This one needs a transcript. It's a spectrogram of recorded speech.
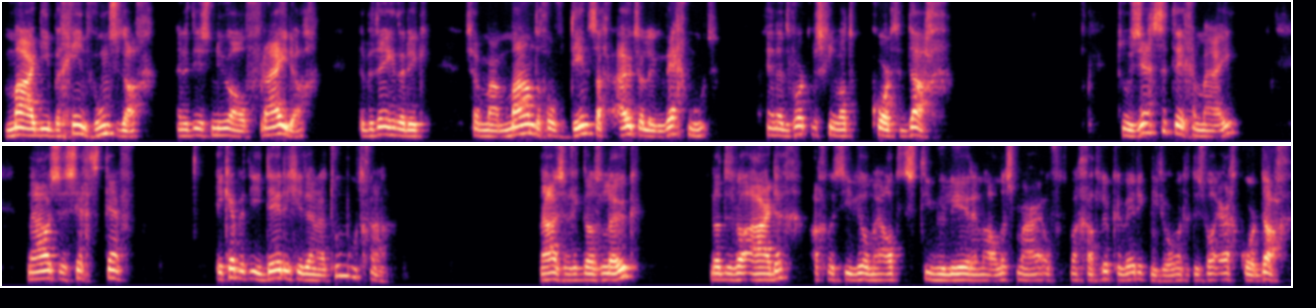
Maar die begint woensdag en het is nu al vrijdag. Dat betekent dat ik zeg maar maandag of dinsdag uiterlijk weg moet. En het wordt misschien wat korte dag. Toen zegt ze tegen mij, nou ze zegt Stef, ik heb het idee dat je daar naartoe moet gaan. Nou zeg ik, dat is leuk. Dat is wel aardig. Agnes die wil mij altijd stimuleren en alles. Maar of het me gaat lukken, weet ik niet hoor. Want het is wel erg kort dag.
